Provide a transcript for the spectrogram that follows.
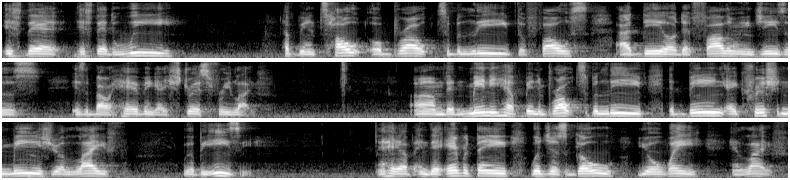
is that, is that we have been taught or brought to believe the false ideal that following Jesus is about having a stress free life. Um, that many have been brought to believe that being a Christian means your life will be easy and, have, and that everything will just go your way in life.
